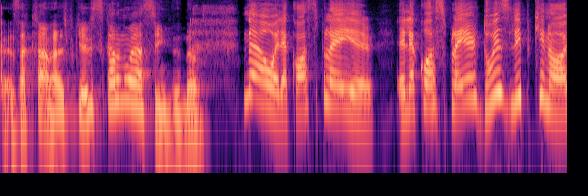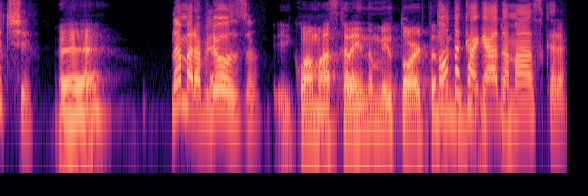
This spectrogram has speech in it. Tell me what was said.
é sacanagem, porque esse cara não é assim, entendeu? não, ele é cosplayer. Ele é cosplayer do Slipknot. É. Não é maravilhoso? E com a máscara ainda meio torta, né? Toda cagada a máscara.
